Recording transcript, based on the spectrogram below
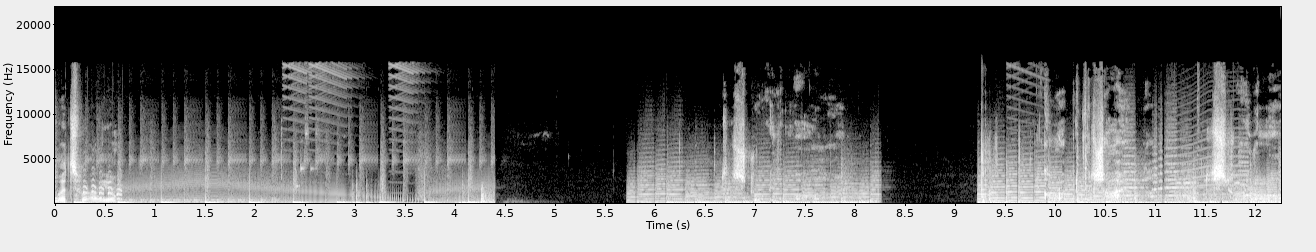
Switch, will you? Destroy them all. Corrupt the child. Destroy them all.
